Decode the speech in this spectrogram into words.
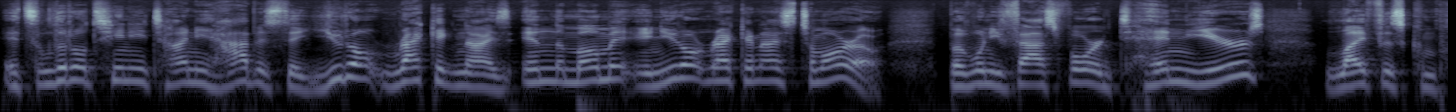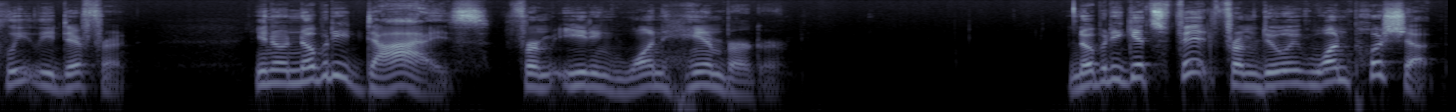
it's little teeny tiny habits that you don't recognize in the moment and you don't recognize tomorrow. But when you fast forward 10 years, life is completely different. You know, nobody dies from eating one hamburger. Nobody gets fit from doing one push up.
